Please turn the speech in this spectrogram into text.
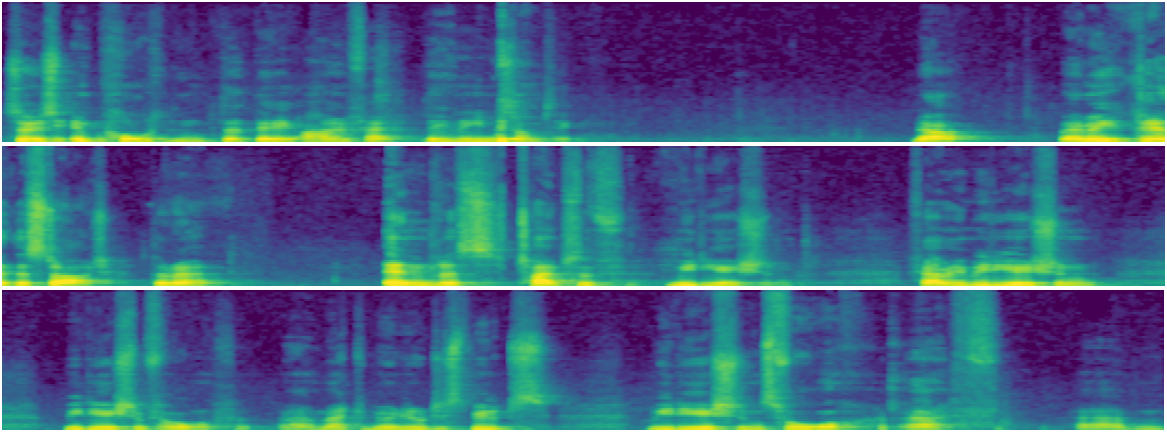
So it's important that they are, in fact, they mean something. Now, I make it clear at the start, there are endless types of mediation. Family mediation, mediation for uh, matrimonial disputes, mediations for uh, um,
